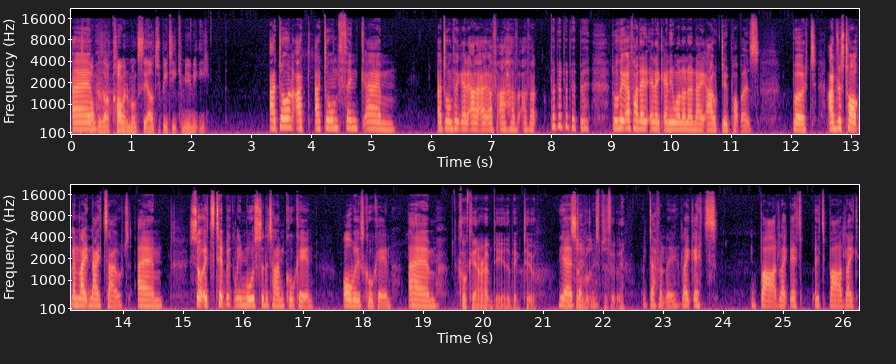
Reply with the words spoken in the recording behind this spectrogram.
Um, poppers are common amongst the LGBT community. I don't. I, I don't think. Um, I don't think. I, I, I've. I have. I've. Had, don't think I've had any, like anyone on a night out do poppers, but I'm just talking like nights out. Um, so it's typically most of the time cocaine, always cocaine. Um, Cocaine or MD are the big two. yeah, in Sunderland definitely, specifically. definitely. Like it's bad. Like it's it's bad. Like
